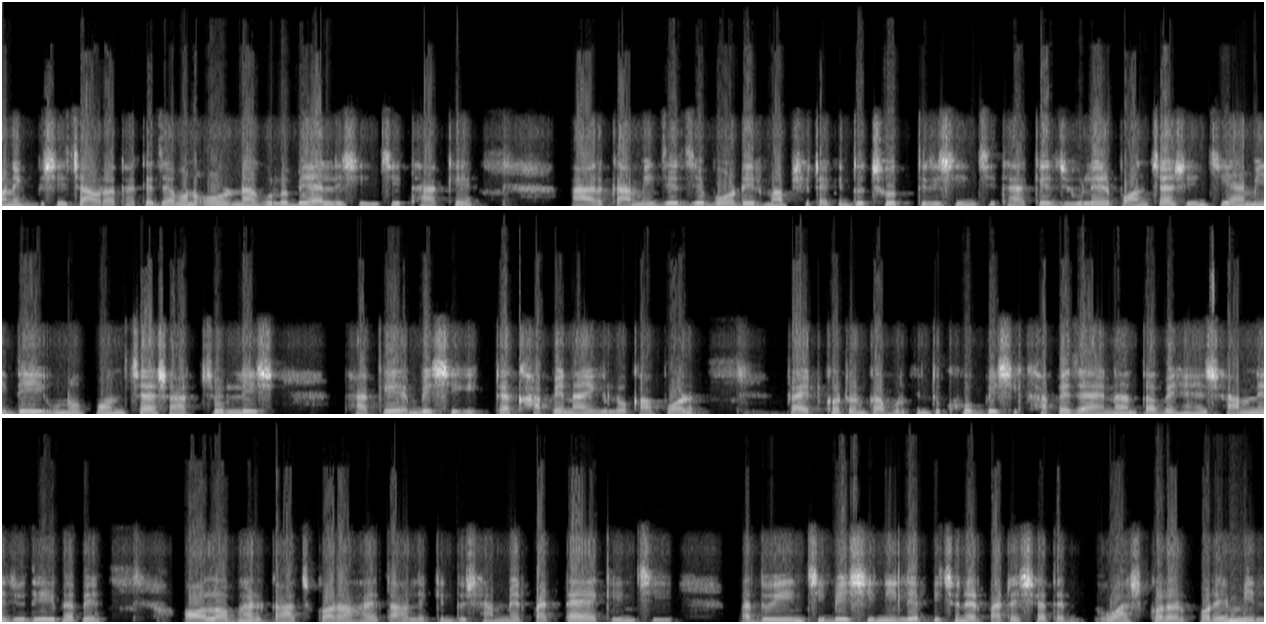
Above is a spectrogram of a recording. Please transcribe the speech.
অনেক বেশি চওড়া থাকে। যেমন ওড়নাগুলো বিয়াল্লিশ ইঞ্চি থাকে আর কামিজের যে বডির মাপ সেটা কিন্তু ছত্রিশ ইঞ্চি থাকে। ঝুলের পঞ্চাশ ইঞ্চি আমি দেই উনপঞ্চাশ আটচল্লিশ থাকে। বেশি একটা খাপে না এগুলো কাপড়। প্রাইড কটন কাপড় কিন্তু খুব বেশি খাপে যায় না। তবে হ্যাঁ সামনে যদি এইভাবে অল ওভার কাজ করা হয় তাহলে কিন্তু সামনের পাটটা এক ইঞ্চি বা দুই ইঞ্চি বেশি নিলে পিছনের পাটের সাথে ওয়াশ করার পরে মিল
